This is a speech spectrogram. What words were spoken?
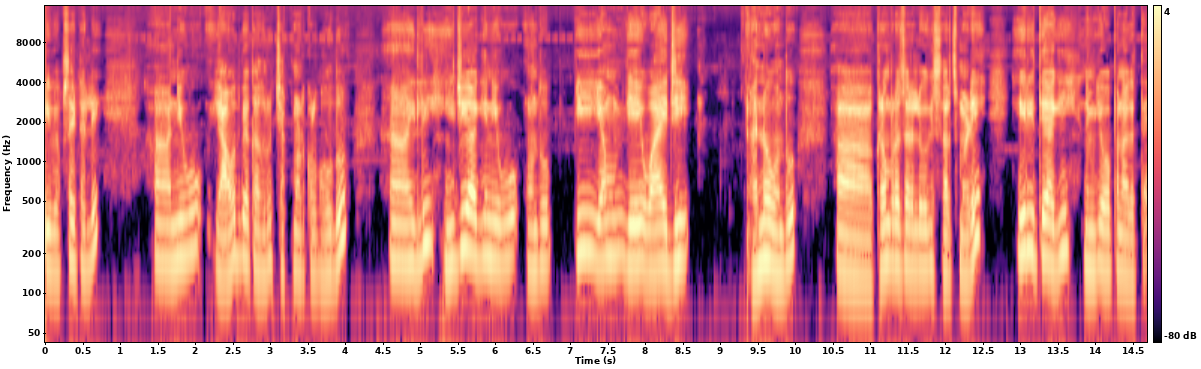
ಈ ವೆಬ್ಸೈಟಲ್ಲಿ ನೀವು ಯಾವುದು ಬೇಕಾದರೂ ಚೆಕ್ ಮಾಡ್ಕೊಳ್ಬಹುದು. ಇಲ್ಲಿ ಈಜಿಯಾಗಿ ನೀವು ಒಂದು P M A Y G ಅನ್ನೋ ಒಂದು ಕ್ರೋಮ್ ಬ್ರೌಸರಲ್ಲಿ ಹೋಗಿ ಸರ್ಚ್ ಮಾಡಿ ಈ ರೀತಿಯಾಗಿ ನಿಮಗೆ ಓಪನ್ ಆಗುತ್ತೆ.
